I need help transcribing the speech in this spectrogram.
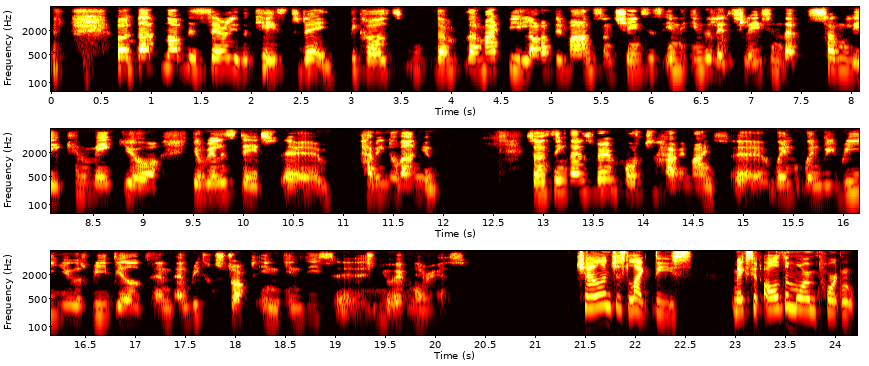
but that's not necessarily the case today because there, there might be a lot of demands and changes in, in the legislation that suddenly can make your your real estate uh, having no value. So I think that is very important to have in mind uh, when when we reuse, rebuild, and, and reconstruct in in these uh, new urban areas. Challenges like these makes it all the more important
